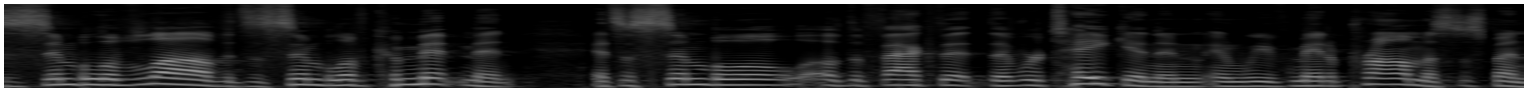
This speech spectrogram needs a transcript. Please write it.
a symbol of love, it's a symbol of commitment, it's a symbol of the fact that, that we're taken and, and we've made a promise to spend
